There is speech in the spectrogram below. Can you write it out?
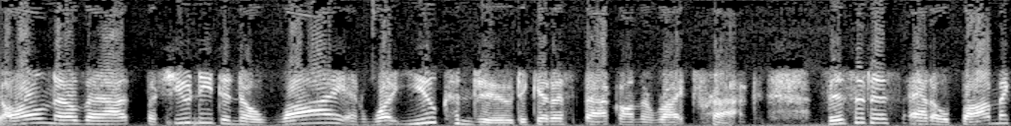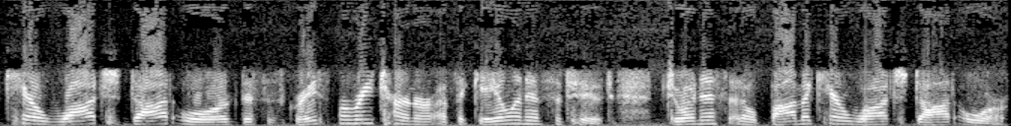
all know that, but you need to know why and what you can do to get us back on the right track. Visit us at ObamacareWatch.org. This is Grace Marie Turner of the Galen Institute. Join us at ObamacareWatch.org.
